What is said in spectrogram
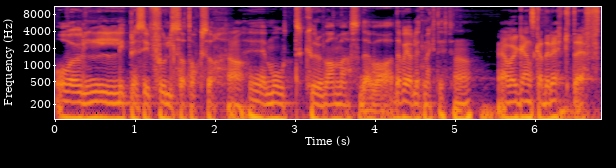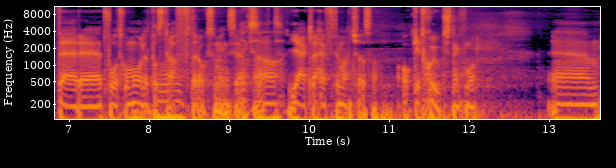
Och var väl i princip fullsatt också Ja. eh, mot kurvan med, så det var, det var jävligt mäktigt. Ja. Jag var ganska direkt efter eh, 2-2 målet på straff där också minns jag. Exakt. Ja, jäkla häftig match alltså. Och ett sjukt snyggt mål. Ehm,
